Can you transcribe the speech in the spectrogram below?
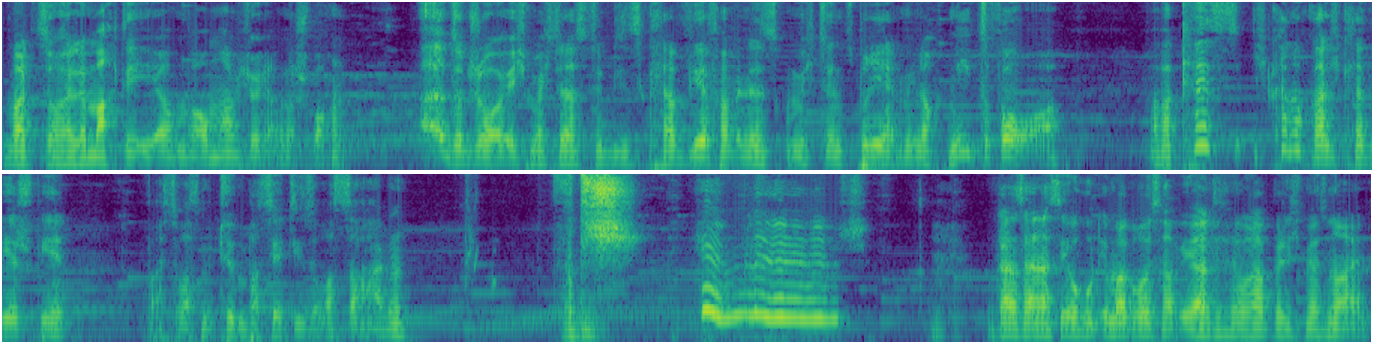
Was zur Hölle macht ihr hier und warum habe ich euch angesprochen? Also Joy, ich möchte, dass du dieses Klavier verwendest, um mich zu inspirieren, wie noch nie zuvor. Aber Cass, ich kann auch gar nicht Klavier spielen. Weißt du, was mit Typen passiert, die sowas sagen? Himmlisch. Kann es sein, dass ihr Hut immer größer wird, oder will ich mir es nur ein?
